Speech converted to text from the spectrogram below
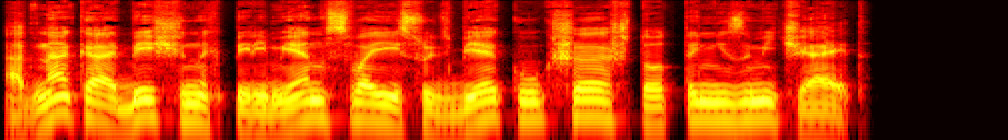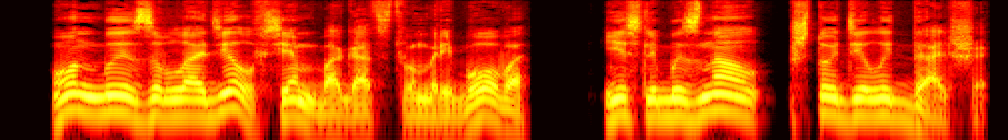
Однако обещанных перемен в своей судьбе Кукша что-то не замечает. Он бы завладел всем богатством Рябова, если бы знал, что делать дальше.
